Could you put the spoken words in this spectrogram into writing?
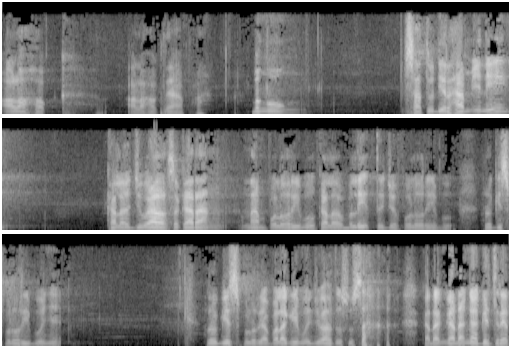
Allahok. Allahok itu apa? Bengung. Satu dirham ini kalau jual sekarang 60 ribu, kalau beli 70 ribu. Rugi 10 ribunya. Rugi 10 ribu. Apalagi mau jual itu susah. Kadang-kadang nggak gejret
